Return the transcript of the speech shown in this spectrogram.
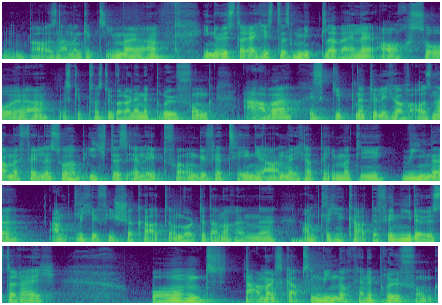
Ein paar Ausnahmen gibt es immer, ja. In Österreich ist das mittlerweile auch so, ja. Es gibt fast überall eine Prüfung. Aber es gibt natürlich auch Ausnahmefälle, so habe ich das erlebt vor ungefähr zehn Jahren, weil ich hatte immer die Wiener amtliche Fischerkarte und wollte dann auch eine amtliche Karte für Niederösterreich. Und Damals gab es in Wien noch keine Prüfung.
